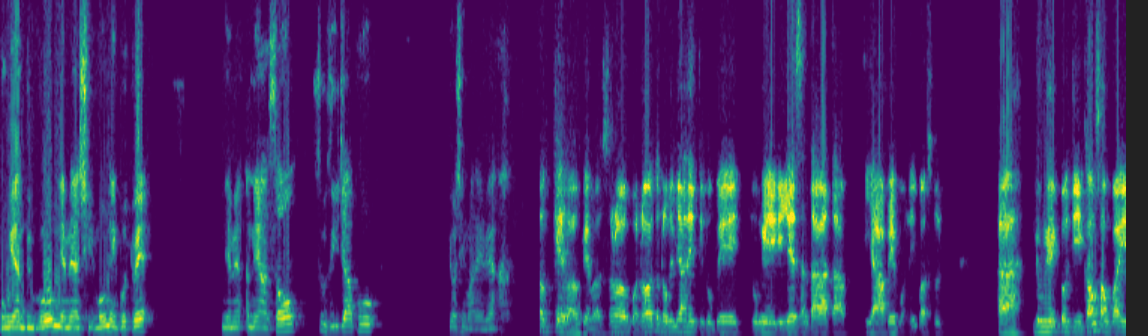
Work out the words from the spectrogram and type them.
ဘုံရန်သူကိုမြန်မြန်ရှိမုန်းနိုင်ဖို့အတွက်မြန်မြန်အများဆုံးစုစည်းကြဖို့ပြောချင်ပါတယ်ဗျ ဟုတ်ကဲ့ပါဟုတ်ကဲ့ပါဆိုတော့ဘောတော့တော်တော်များများလေးဒီလိုပဲလူငယ်တွေရဲ့စန္ဒာကတာတရားပဲပေါ့လေပါဆိုအာလူငယ်ဟိုဒီကောင်းဆောင်ပိုင်း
